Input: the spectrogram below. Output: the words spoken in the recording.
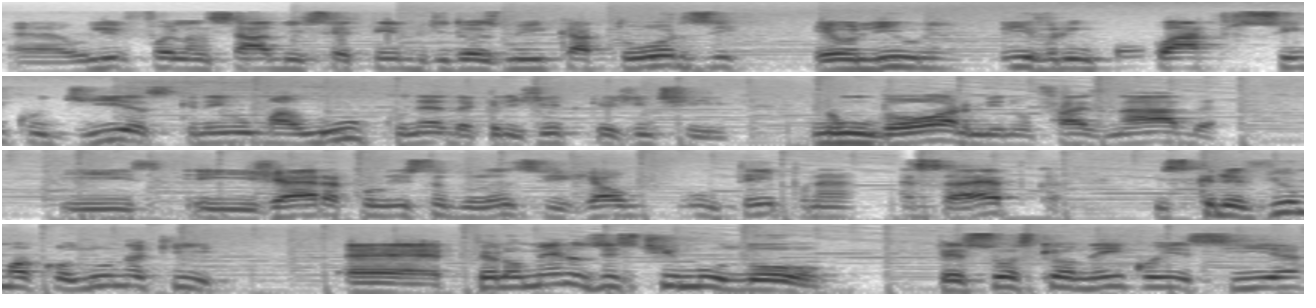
É, o livro foi lançado em setembro de 2014. Eu li o livro em quatro, cinco dias, que nem um maluco, né? Daquele jeito que a gente não dorme, não faz nada. E, e já era colunista do lance já há algum tempo né, nessa época. Escrevi uma coluna que, é, pelo menos, estimulou pessoas que eu nem conhecia,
